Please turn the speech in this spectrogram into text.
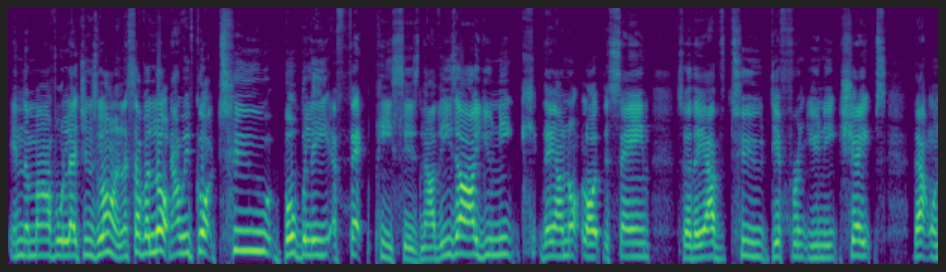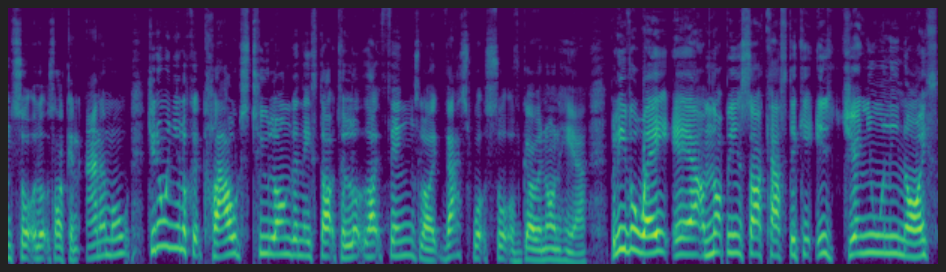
in the Marvel Legends line. Let's have a look. Now we've got two bubbly effect pieces. Now these are unique. They are not like the same. So they have two different unique shapes. That one sort of looks like an animal. Do you know when you look at clouds too long and they start to look like things? Like that's what's sort of going on here. But either way, yeah, I'm not being sarcastic. It is genuinely nice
